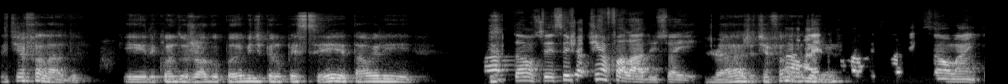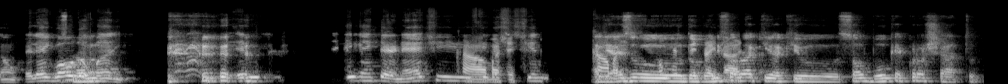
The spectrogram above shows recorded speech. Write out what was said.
Ele tinha falado que ele, quando joga o PUBG pelo PC e tal, ele. Ah, então, você, você já tinha falado isso aí. Já, já tinha falado. Ah, ele não tá prestando atenção lá, então. Ele é igual Só... o Domani. ele, liga a internet e Calma, fica assistindo. Gente. Calma, Aliás, o Dobani falou aqui ó, que o Sol Boca é crochato.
